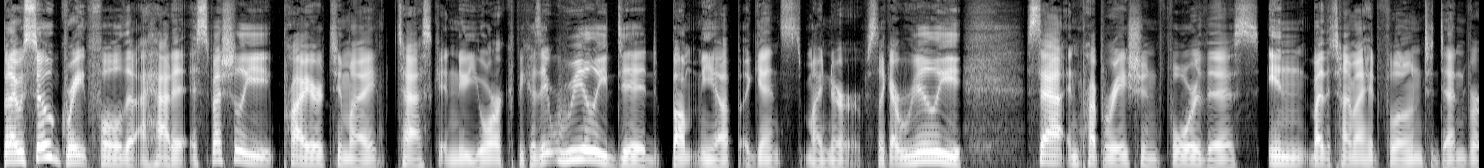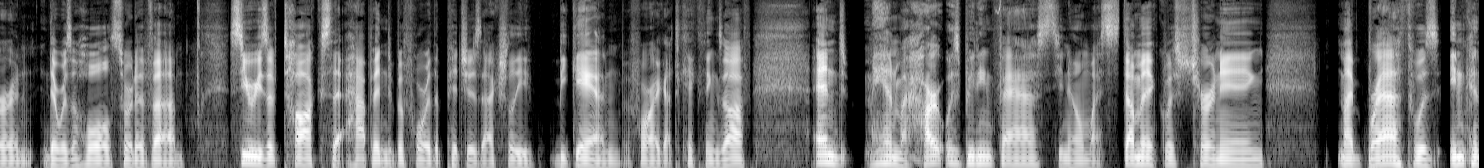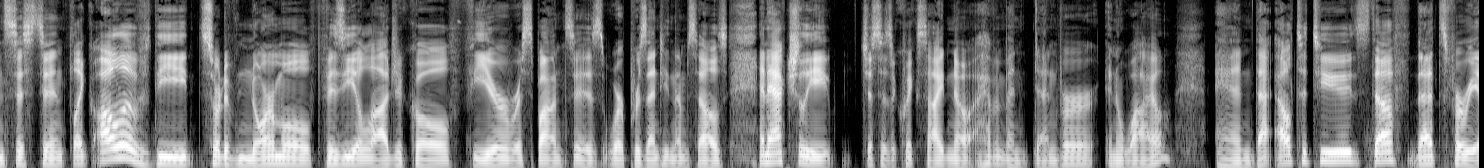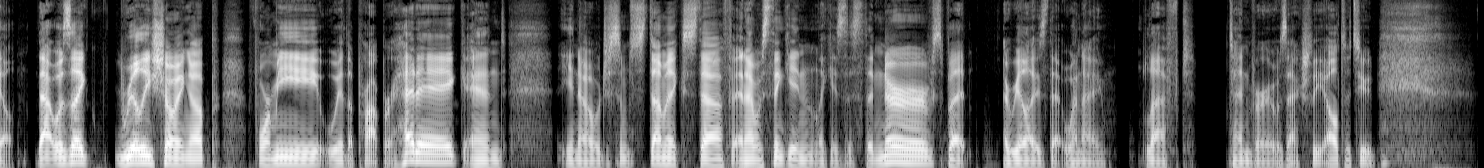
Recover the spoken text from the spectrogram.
But I was so grateful that I had it, especially prior to my task in New York, because it really did bump me up against my nerves. Like I really sat in preparation for this in by the time I had flown to Denver and there was a whole sort of uh, series of talks that happened before the pitches actually began before I got to kick things off. And man, my heart was beating fast, you know, my stomach was churning my breath was inconsistent like all of the sort of normal physiological fear responses were presenting themselves and actually just as a quick side note i haven't been denver in a while and that altitude stuff that's for real that was like really showing up for me with a proper headache and you know just some stomach stuff and i was thinking like is this the nerves but i realized that when i left Denver. It was actually altitude.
